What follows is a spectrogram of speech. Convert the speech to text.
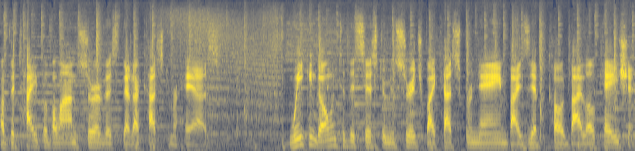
of the type of alarm service that our customer has. We can go into the system and search by customer name, by zip code, by location,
